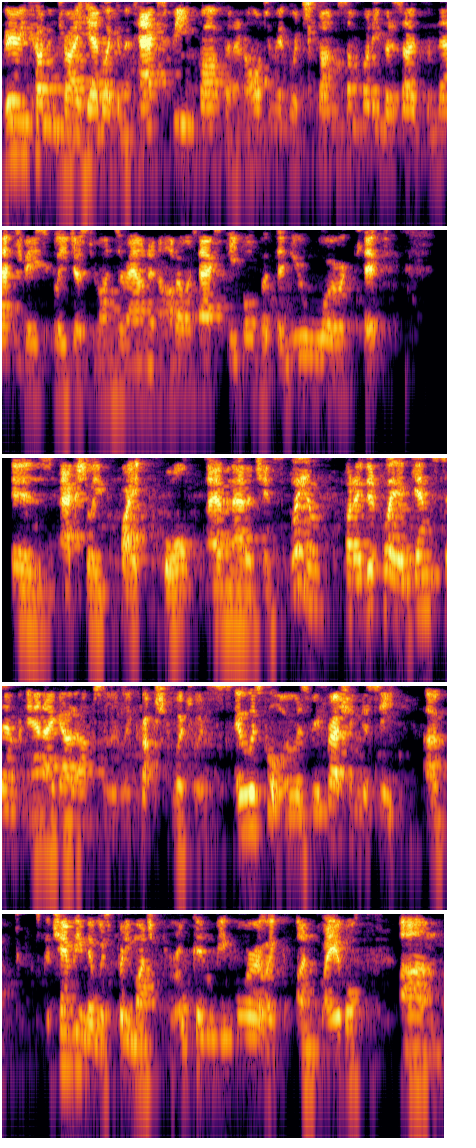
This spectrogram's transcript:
very cut and dry. He had like an attack speed buff and an ultimate which stuns somebody, but aside from that, he basically just runs around and auto attacks people. But the new Warwick kit is actually quite cool. I haven't had a chance to play him, but I did play against him and I got absolutely crushed, which was it was cool. It was refreshing to see uh, a champion that was pretty much broken before, like unplayable, um,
